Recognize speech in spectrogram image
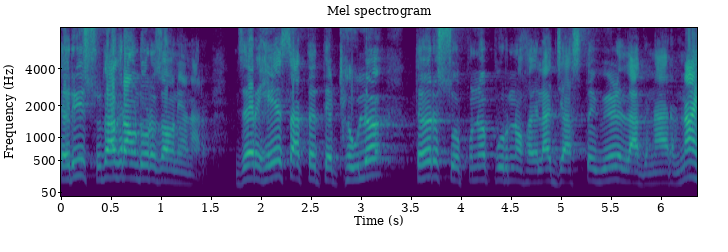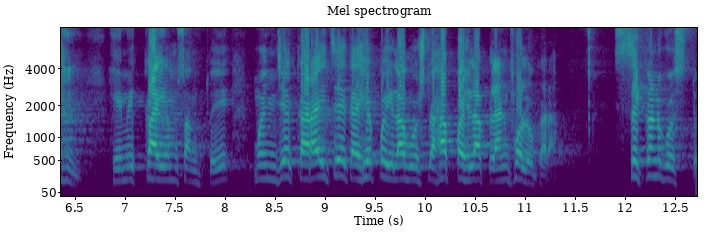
तरी सुद्धा ग्राउंडवर जाऊन येणार. जर हे सातत्य ठेवलं तर स्वप्न पूर्ण व्हायला जास्त वेळ लागणार नाही. हे मी कायम सांगतोय. म्हणजे करायचंय का? हे पहिला गोष्ट हा पहिला प्लॅन फॉलो करा. सेकंड गोष्ट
